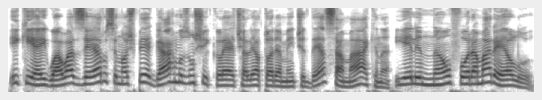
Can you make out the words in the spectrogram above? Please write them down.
e que é igual a zero se nós pegarmos um chiclete aleatoriamente dessa máquina e ele não for amarelo.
